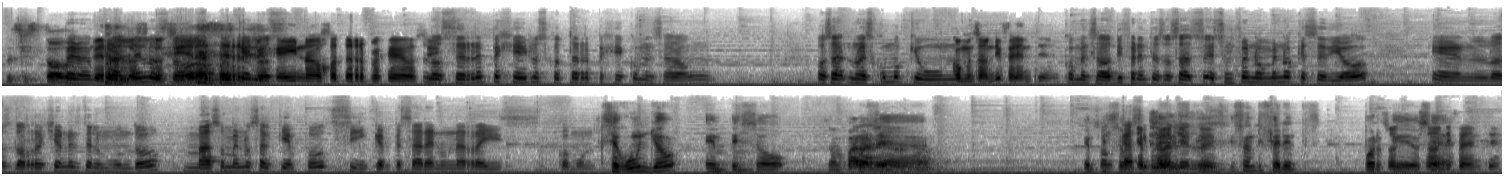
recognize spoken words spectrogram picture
Pues es todo. Pero- Pero ¿Cuál de los? Porque RPG los- y no JRPG, ¿o sí? Los RPG y los JRPG comenzaron... O sea, no es como que un... Comenzaron diferente. comenzaron diferentes. O sea, es un fenómeno que se dio en las dos regiones del mundo más o menos al tiempo sin que empezara en una raíz común. Según yo, empezó. Son paralelos, o sea, ¿no? Empezó casi sí, paralelos. es que son diferentes. Porque, Son, o son diferentes.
